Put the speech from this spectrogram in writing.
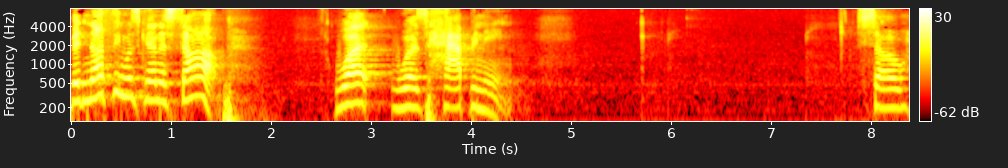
But nothing was going to stop what was happening. So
